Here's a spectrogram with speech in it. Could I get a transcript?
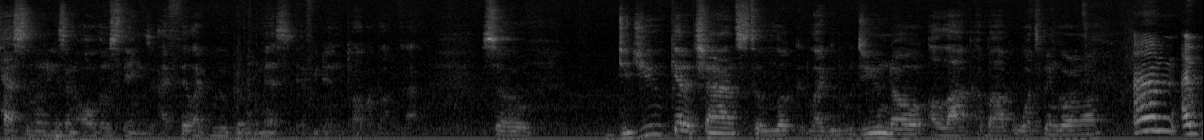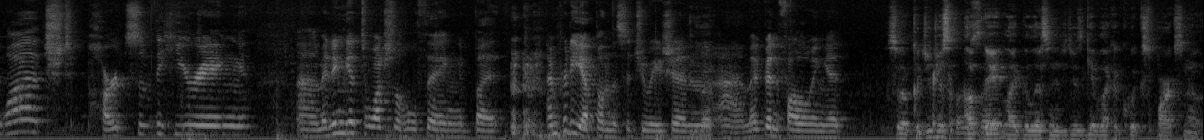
testimonies and all those things, I feel like we would be remiss if we didn't talk about that. So, did you get a chance to look like? Do you know a lot about what's been going on? Um, I watched parts of the hearing. Um, I didn't get to watch the whole thing, but I'm pretty up on the situation. Okay. Um, I've been following it. So, could you just closely. update like the listeners? Just give like a quick Sparks note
